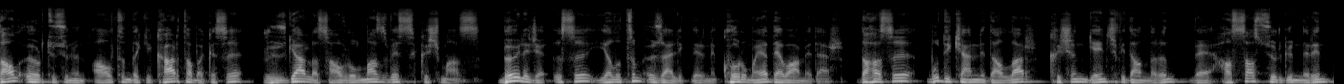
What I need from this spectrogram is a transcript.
Dal örtüsünün altındaki kar tabakası rüzgarla savrulmaz ve sıkışmaz. Böylece ısı yalıtım özelliklerini korumaya devam eder. Dahası bu dikenli dallar kışın genç fidanların ve hassas sürgünlerin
